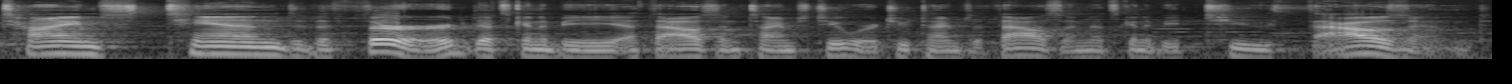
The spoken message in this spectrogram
times 10 to the third. That's going to be 1,000 times 2, or 2 times 1,000. That's going to be 2,000.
